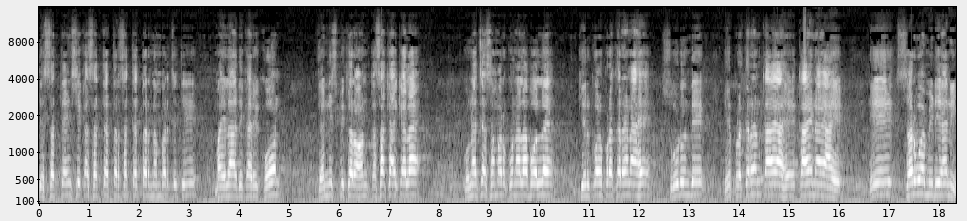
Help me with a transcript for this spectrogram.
ते सत्याऐंशी का सत्याहत्तर सत्याहत्तर नंबरचे ते महिला अधिकारी कोण? त्यांनी स्पीकर ऑन कसा काय केलाय? कुणाच्या समोर कुणाला बोललंय? किरकोळ प्रकरण आहे. सोडून दे. हे प्रकरण काय आहे काय नाही आहे? हे सर्व मीडियानी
